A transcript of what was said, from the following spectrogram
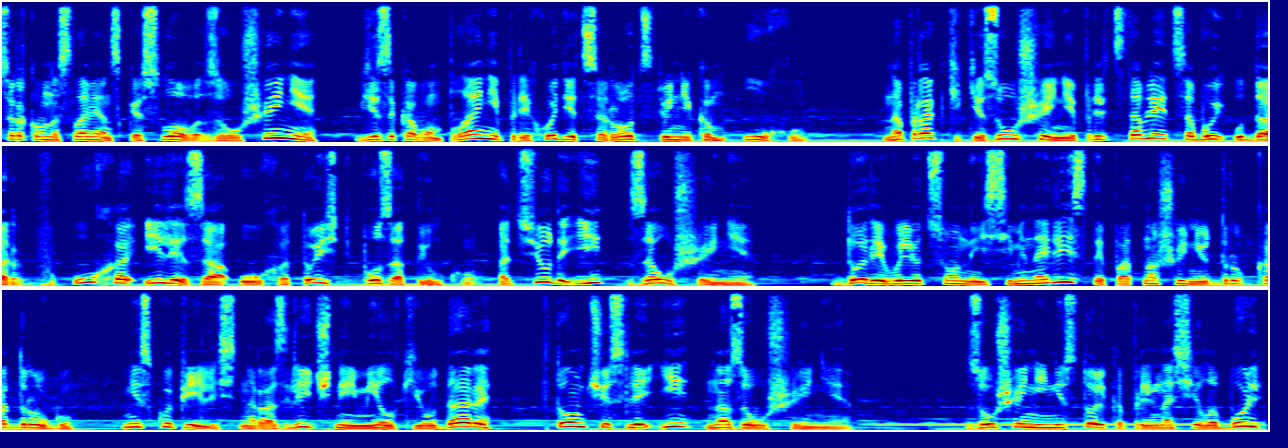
Церковнославянское слово «заушение» в языковом плане приходится родственникам уху. На практике заушение представляет собой удар в ухо или за ухо, то есть по затылку. Отсюда и заушение. Дореволюционные семинаристы по отношению друг к другу не скупились на различные мелкие удары, в том числе и на заушение – Заушение не столько приносило боль,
